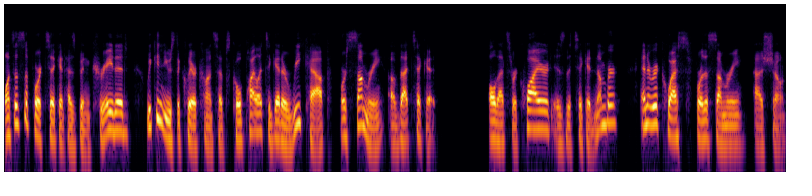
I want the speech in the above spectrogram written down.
Once a support ticket has been created, we can use the Clear Concepts Copilot to get a recap or summary of that ticket. All that's required is the ticket number and a request for the summary as shown.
